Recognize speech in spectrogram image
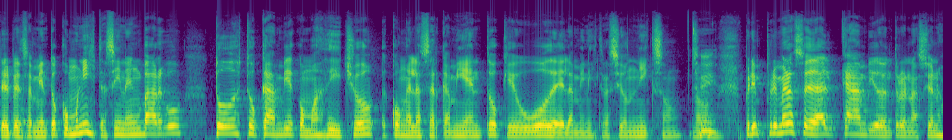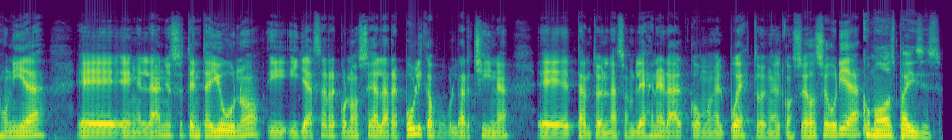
del pensamiento comunista. Sin embargo, todo esto cambia, como has dicho, con el acercamiento que hubo de la administración Nixon, ¿no? primero se da el cambio dentro de Naciones Unidas eh, en el año 71 y, y, ya se reconoce a la República Popular China, tanto en la Asamblea General como en el puesto en el Consejo de Seguridad. Como dos países.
